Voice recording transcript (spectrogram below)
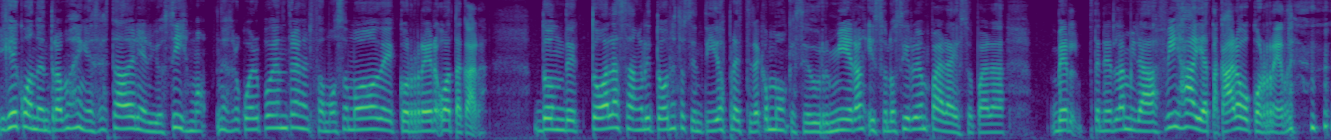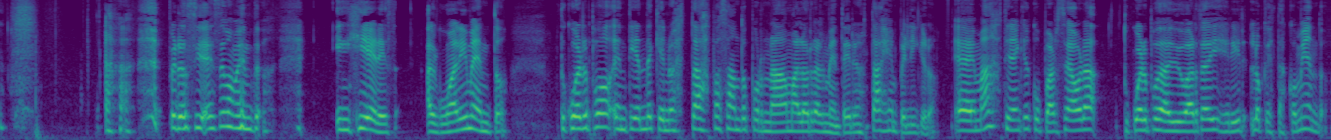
Y que cuando entramos en ese estado de nerviosismo, nuestro cuerpo entra en el famoso modo de correr o atacar donde toda la sangre y todos nuestros sentidos pareciera como que se durmieran y solo sirven para eso, para ver, tener la mirada fija y atacar o correr. Pero si en ese momento ingieres algún alimento, tu cuerpo entiende que no estás pasando por nada malo realmente, que no estás en peligro. Y además, tiene que ocuparse ahora tu cuerpo de ayudarte a digerir lo que estás comiendo,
